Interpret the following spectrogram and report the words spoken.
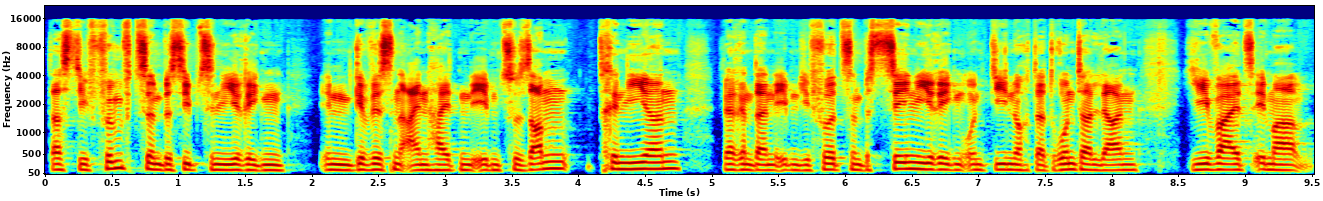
dass die 15- bis 17-Jährigen in gewissen Einheiten eben zusammen trainieren, während dann eben die 14- bis 10-Jährigen und die noch darunter lagen, jeweils immer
